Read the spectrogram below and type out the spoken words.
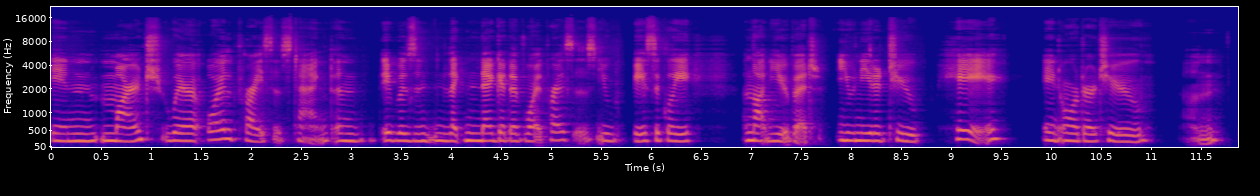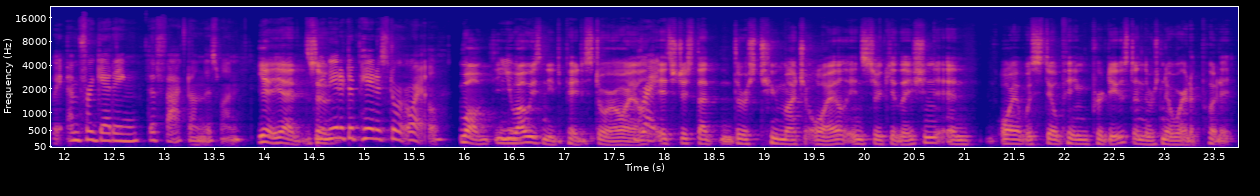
in March where oil prices tanked and it was like negative oil prices. You basically, not you, but you needed to pay in order to um, wait, I'm forgetting the fact on this one. Yeah, yeah. So you needed to pay to store oil. Well, you, you always need to pay to store oil. Right. It's just that there's too much oil in circulation, and oil was still being produced, and there was nowhere to put it,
